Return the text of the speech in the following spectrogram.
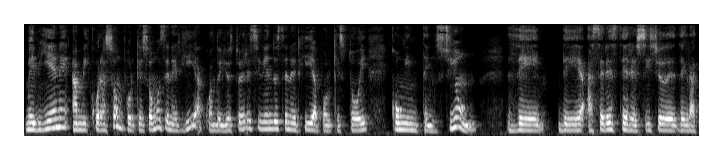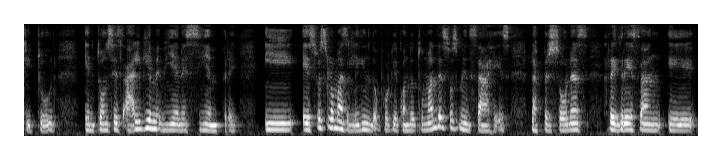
me viene a mi corazón porque somos energía. Cuando yo estoy recibiendo esta energía porque estoy con intención de, hacer este ejercicio de, de gratitud, entonces alguien me viene siempre y eso es lo más lindo, porque cuando tú mandas esos mensajes, las personas regresan eh,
